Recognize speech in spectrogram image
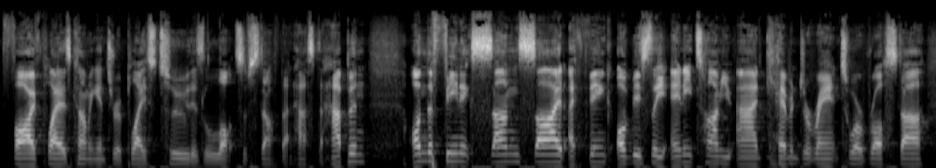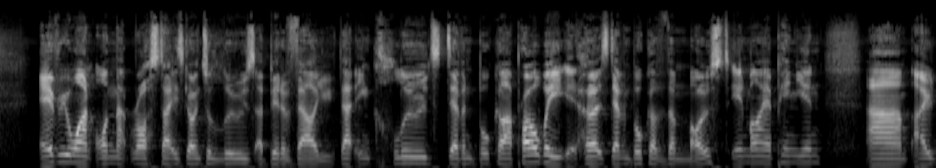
five players coming in to replace two. There's lots of stuff that has to happen. On the Phoenix Suns side, I think obviously anytime you add Kevin Durant to a roster, everyone on that roster is going to lose a bit of value. That includes Devin Booker. Probably it hurts Devin Booker the most, in my opinion. Um, I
